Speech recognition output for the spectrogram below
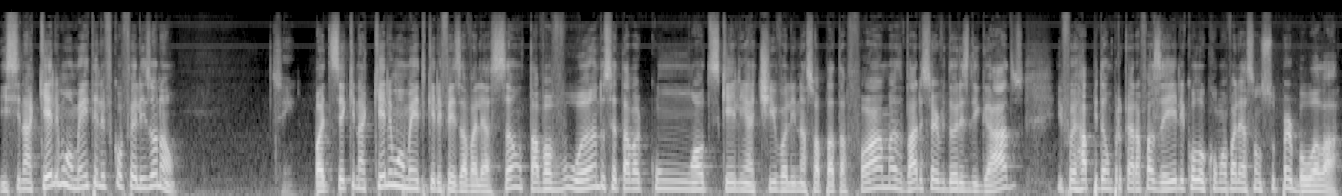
e se naquele momento ele ficou feliz ou não. Sim. Pode ser que naquele momento que ele fez a avaliação, estava voando, você estava com um autoscaling ativo ali na sua plataforma, vários servidores ligados, e foi rapidão pro cara fazer, e ele colocou uma avaliação super boa lá.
